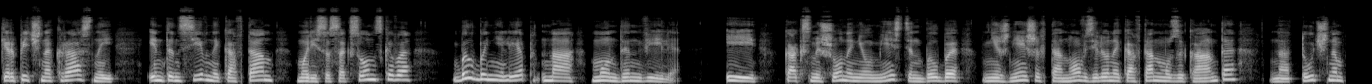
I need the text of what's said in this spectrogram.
Кирпично-красный, интенсивный кафтан Мориса Саксонского был бы нелеп на Монденвилле, и, как смешон и неуместен, был бы нежнейших тонов зеленый кафтан музыканта на тучном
